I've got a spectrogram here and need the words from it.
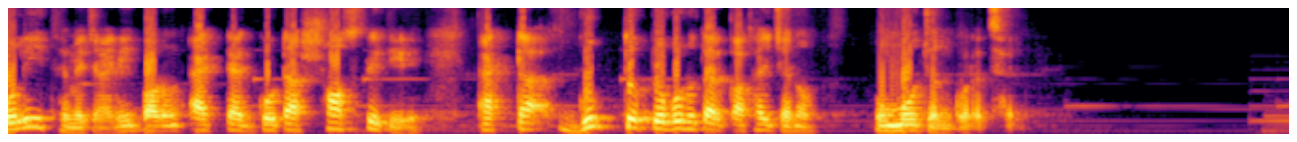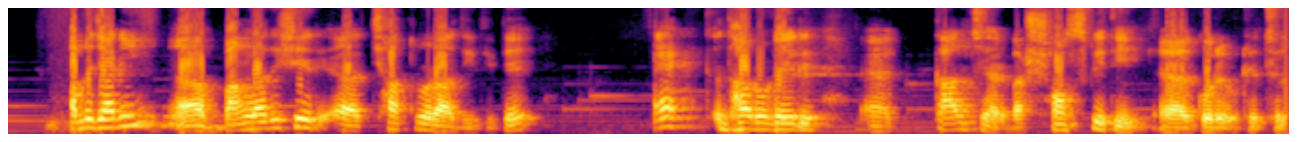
বলেই থেমে যায়নি, বরং একটা গোটা সংস্কৃতির একটা গুপ্ত প্রবণতার কথাই যেন উন্মোচন করেছে আমরা জানি বাংলাদেশের ছাত্র রাজনীতিতে এক ধরনের কালচার বা সংস্কৃতি গড়ে উঠেছিল।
